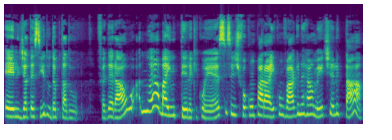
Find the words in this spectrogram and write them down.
ele já ter sido deputado federal, não é a Bahia inteira que conhece. Se a gente for comparar aí com Wagner, realmente ele tá.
